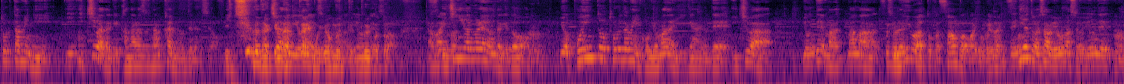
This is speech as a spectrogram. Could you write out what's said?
取るためにい1話だけ必ず何回も読んでるんですよ。い、一話だけ1話だけ何回も読むってどういうこと？あまあ、そんな12話ぐらい読んだけど、うん。要はポイントを取るためにこう読まなきゃいけないので1話読んでまあまあまあそれ2話とか3話は読めないんですか？2話とか3話読みますよ。読んで、うん。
